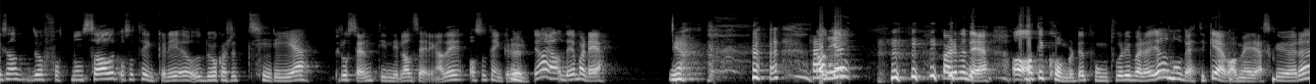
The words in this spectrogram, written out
Du har fått noen salg, og så tenker de Du har kanskje 3% inn i lanseringa di, og så tenker du ja ja, det var det. Ja. Ferdig. Okay. Ferdig med det. At de kommer til et punkt hvor de bare Ja, nå vet ikke jeg hva mer jeg skal gjøre.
